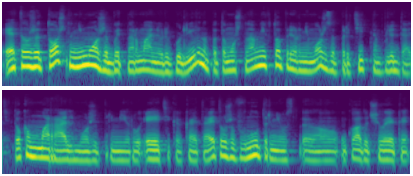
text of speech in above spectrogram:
это уже то, что не может быть нормально урегулировано, потому что нам никто, например, не может запретить наблюдать. Только мораль может, к примеру, этика какая-то, а это уже внутренний э, уклад у человека.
